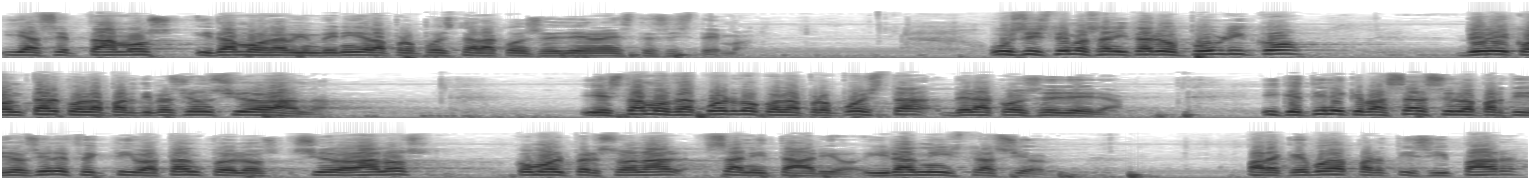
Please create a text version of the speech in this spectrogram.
y aceptamos y damos la bienvenida a la propuesta de la consellera en este sistema. Un sistema sanitario público debe contar con la participación ciudadana y estamos de acuerdo con la propuesta de la consellera y que tiene que basarse en la participación efectiva tanto de los ciudadanos como el personal sanitario y la Administración, para que pueda participar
